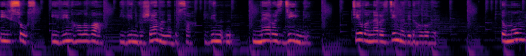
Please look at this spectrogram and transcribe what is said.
Ісус, і Він голова, і Він вже на небесах, і Він нероздільний, тіло нероздільне від голови. Тому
